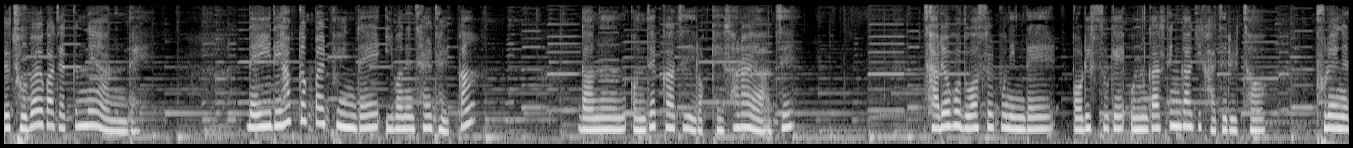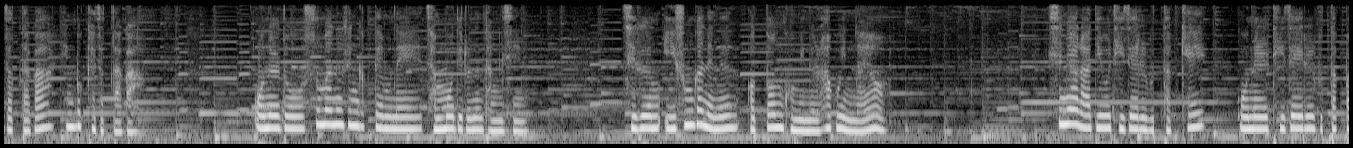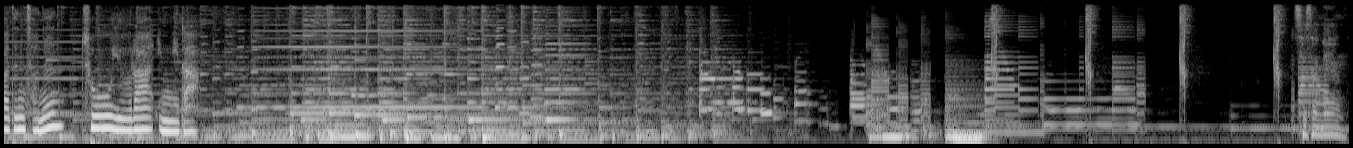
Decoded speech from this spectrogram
내일 조별 과제 끝내야 하는데 내일이 합격 발표인데 이번엔 잘 될까? 나는 언제까지 이렇게 살아야 하지? 자려고 누웠을 뿐인데 머릿속에 온갖 생각이 가지를 쳐 불행해졌다가 행복해졌다가 오늘도 수많은 생각 때문에 잠 못 이루는 당신 지금 이 순간에는 어떤 고민을 하고 있나요? 심야 라디오 DJ를 부탁해 오늘 DJ를 부탁받은 저는 조유라입니다. 세상엔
